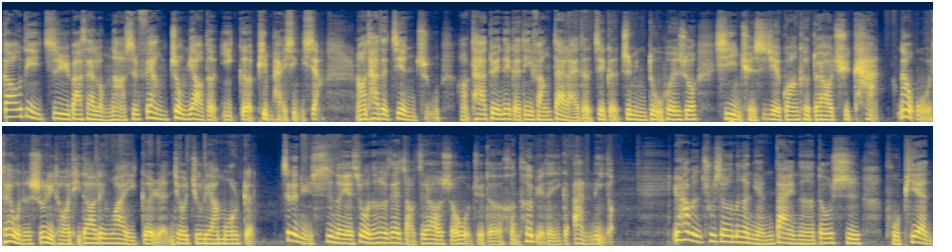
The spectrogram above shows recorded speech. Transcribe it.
高地之于巴塞隆纳是非常重要的一个品牌形象。然后它的建筑，啊，它对那个地方带来的这个知名度，或者说吸引全世界观光客都要去看。那我在我的书里头提到另外一个人，就 Julia Morgan 这个女士呢，也是我那时候在找资料的时候，我觉得很特别的一个案例哦。因为他们出生那个年代呢，都是普遍。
